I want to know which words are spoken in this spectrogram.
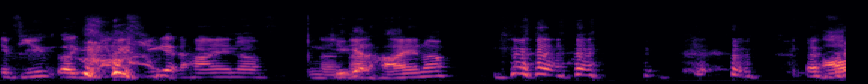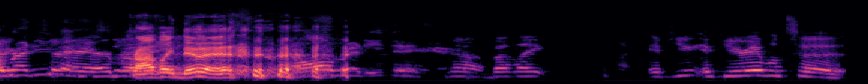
if you like, if you get high enough, no, Do you get high enough? That Already there, bro. Probably do it. Already there. No, but like, if you if you're able to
